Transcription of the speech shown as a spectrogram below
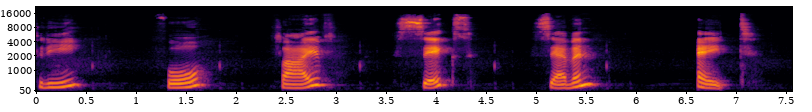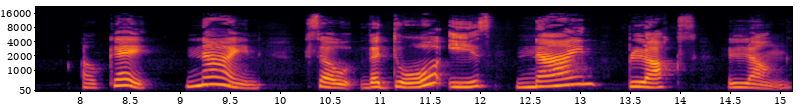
three, four, five, six, seven, eight. Okay, nine. So the door is nine blocks long.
